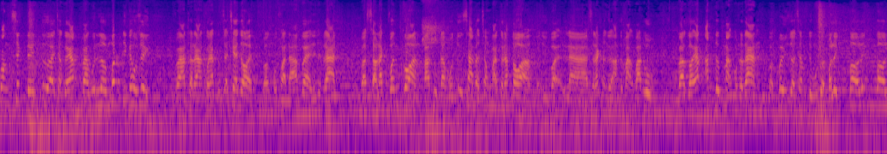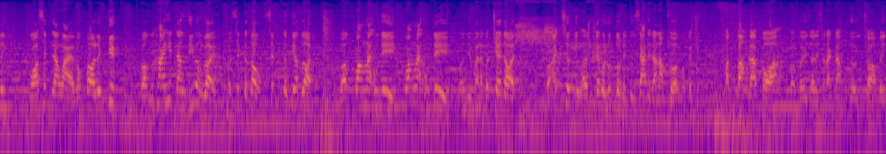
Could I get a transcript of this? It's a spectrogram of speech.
quăng xích đến từ ai chẳng ghép và Winlander mất đi cái hồi dịch. Và thời gian có lẽ cũng sẽ chết rồi. Vâng một quả đá về đến thời gian và Slack vẫn còn, ba thùng đang muốn tự sát ở trong bãi Raptor à? và như vậy là Slack là người ăn được mạng của ba thùng. Và GS ăn được mạng của thời gian và bây giờ xem tình huống đuổi Berlin. Berlin Berlin có xích ra ngoài. Vâng Berlin kịp. Vâng hai hit đang dí vào người. Và xích được không? Xích được tiếp rồi. Vâng, và quăng lại ulti quăng lại ulti và như vậy là vẫn chết rồi và anh chưa kịp ấn cái Pluto để tự sát thì đã nằm xuống. Một cái chiếc mặt bằng đã có. Và bây giờ thì snack đang hướng cho mình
